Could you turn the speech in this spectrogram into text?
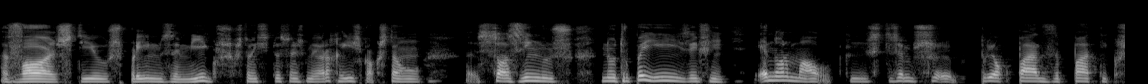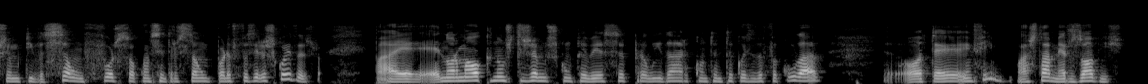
avós, tios, primos, amigos que estão em situações de maior risco ou que estão uh, sozinhos noutro país, enfim. É normal que estejamos eh, preocupados, apáticos, sem motivação, força ou concentração para fazer as coisas. Pá, é, é normal que não estejamos com cabeça para lidar com tanta coisa da faculdade eh, ou até, enfim, lá está, meros hobbies.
